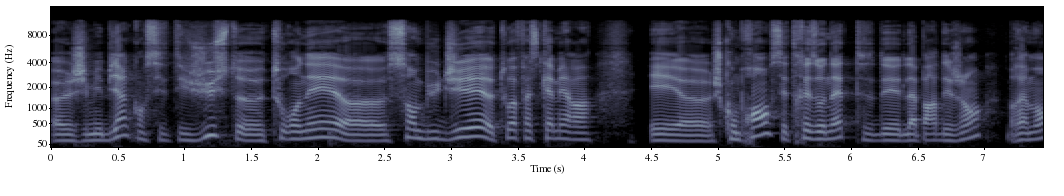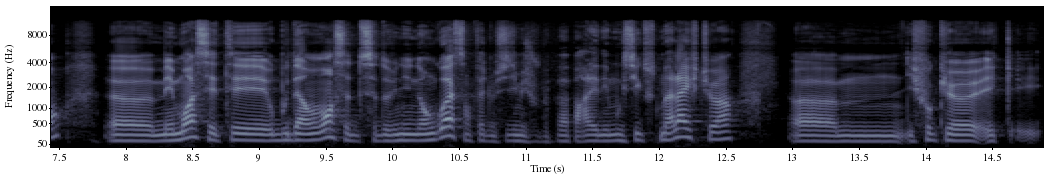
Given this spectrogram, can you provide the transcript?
euh, j'aimais bien quand c'était juste euh, tourné euh, sans budget, euh, toi face caméra. Et euh, je comprends, c'est très honnête des- de la part des gens, vraiment. Euh, mais moi, c'était au bout d'un moment, ça, ça devenait une angoisse. En fait, je me suis dit mais je peux pas parler des moustiques toute ma life, tu vois. Euh, il faut que. et- et-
